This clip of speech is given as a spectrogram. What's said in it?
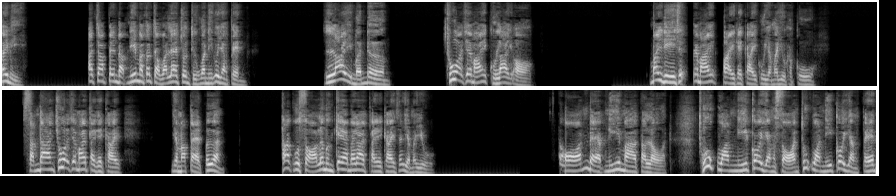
ไม่มี อาจารย์เป็นแบบนี้มาตั้งแต่วันแรกจนถึงวันนี้ก็ยังเป็น ไล่เหมือนเดิม ชั่วใช่ไหมกูไล่ออก ไม่ดีใช่ไหมไปไกลๆกูอย่ามาอยู่กับกู สันดานชั่วใช่ไหมไปไกลๆอย่ามาแปดเปื้อน ถ้ากูสอนแล้วมึงแก้ไม่ได้ไปไกลซะอย่ามาอยู่สอนแบบนี้มาตลอด ทุกวันนี้ก็ยังสอน ทุกวันนี้ก็ยังเป็น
